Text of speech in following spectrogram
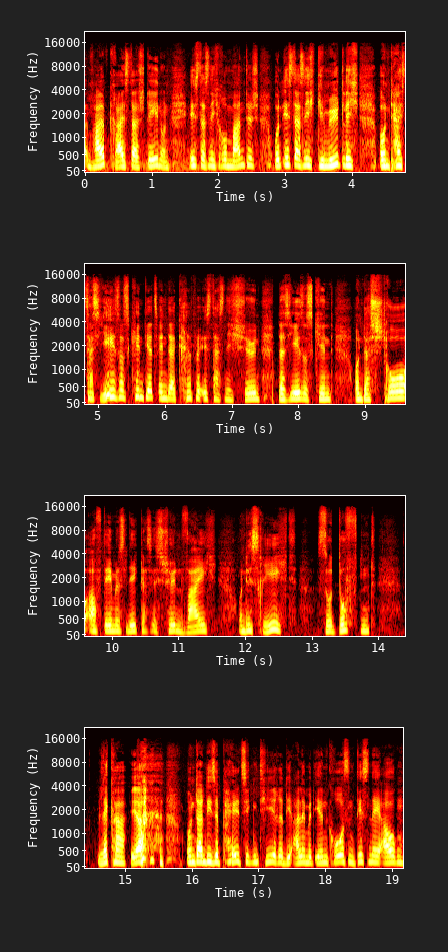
im Halbkreis da stehen und ist das nicht romantisch und ist das nicht gemütlich und ist das Jesuskind jetzt in der Krippe, ist das nicht schön, das Jesuskind und das Stroh, auf dem es liegt, das ist schön weich und es riecht so duftend, lecker, ja. Und dann diese pelzigen Tiere, die alle mit ihren großen Disney-Augen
